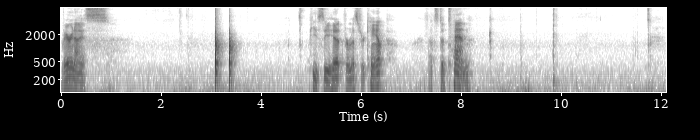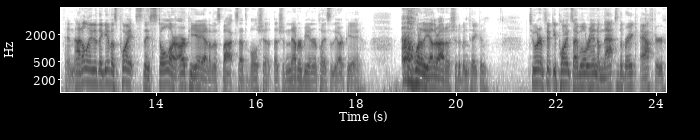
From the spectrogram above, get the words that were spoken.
Very nice. PC hit for Mr. Camp. That's to 10. And not only did they give us points, they stole our RPA out of this box. That's bullshit. That should never be in replace of the RPA. One of the other autos should have been taken. 250 points. I will random that to the break after.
